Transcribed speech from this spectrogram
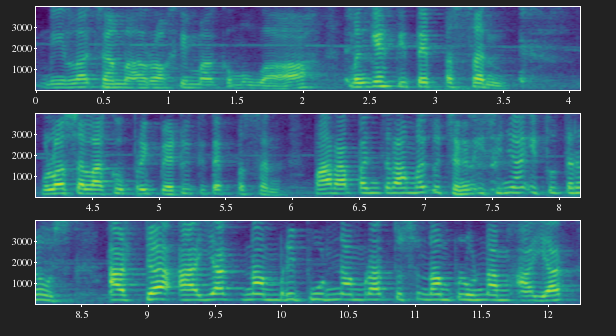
Mila jamaah rahimakumullah, mengke titip pesen. Kalau selaku pribadi titip pesen. Para penceramah itu jangan isinya itu terus. Ada ayat 6666 ayat.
